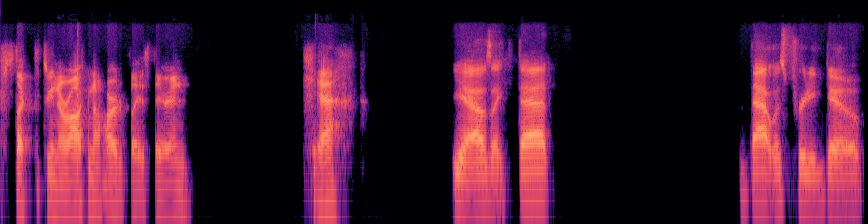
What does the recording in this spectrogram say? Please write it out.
stuck between a rock and a hard place there, and yeah, Yeah, I was like that. That was pretty dope.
